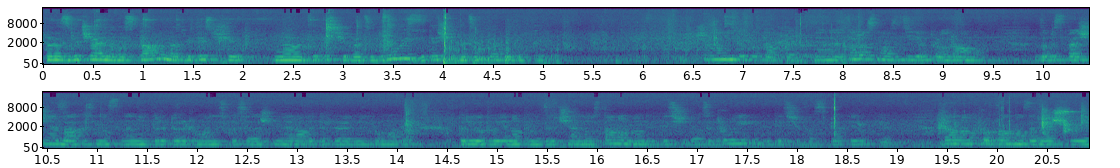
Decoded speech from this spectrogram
та надзвичайного стану на 2022-2025 роки. Шановні депутати, е, зараз у нас діє програма забезпечення захисту населення території Романівської селищної ради територіальної громади в період воєнного та надзвичайного стану на 2022 і 2025 роки. Дана програма завершує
